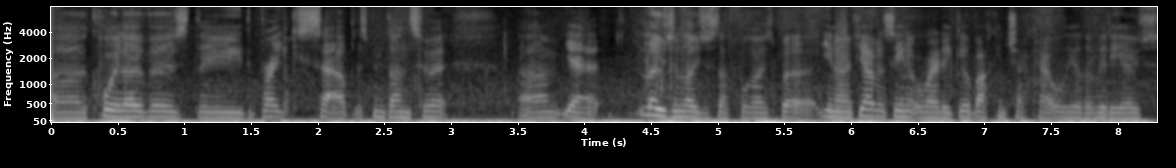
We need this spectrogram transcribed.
Uh, coilovers, the the brake setup that's been done to it. Um, yeah, loads and loads of stuff for guys. But you know, if you haven't seen it already, go back and check out all the other videos.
